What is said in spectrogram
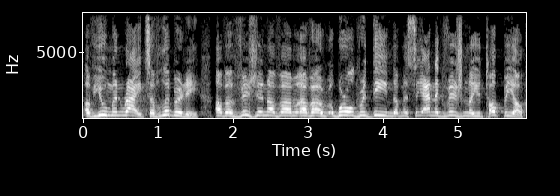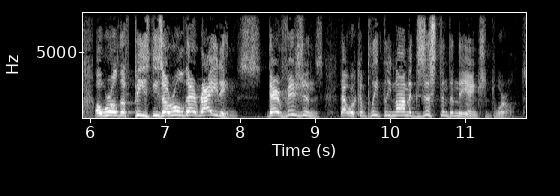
of human rights, of liberty, of a vision of a, of a world redeemed, a messianic vision, a utopia, a world of peace. These are all their writings, their visions that were completely non existent in the ancient world.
